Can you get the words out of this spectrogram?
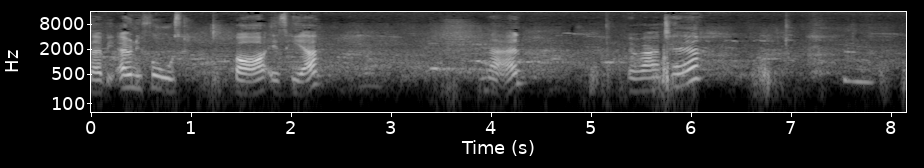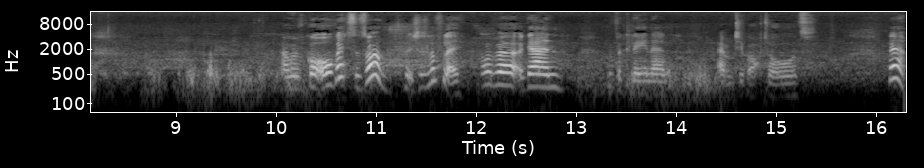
So the only falls bar is here. And then around here. And we've got all this as well, which is lovely. However, again, with the cleaning, empty bottles. Yeah,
